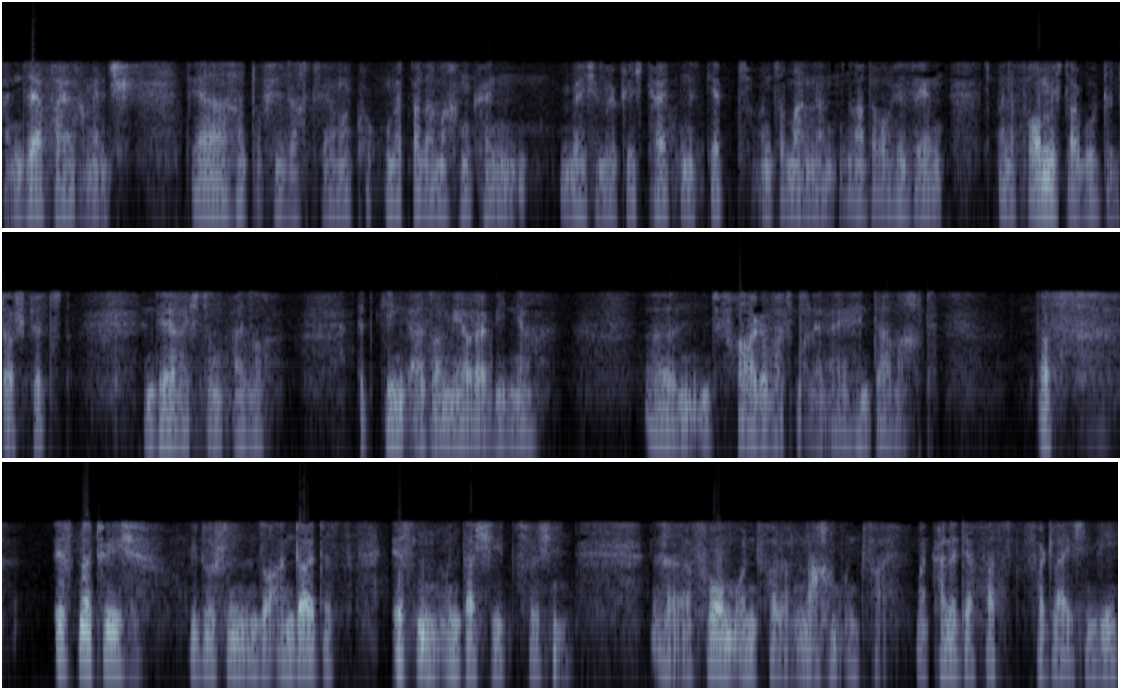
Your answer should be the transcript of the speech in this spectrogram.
ein sehr feiner Mensch. Der hat auch gesagt, wir mal gucken, was wir da machen können, welche Möglichkeiten es gibt und so man hat auch gesehen, dass meine Frau mich da gut unterstützt in der Richtung. Also es ging also mehr oder weniger äh, die Frage, was man denn dahinter macht. Das ist natürlich, wie du schon so andeutest, ist ein Unterschied zwischen äh, vor dem Unfall und nach dem Unfall. Man kann es ja fast vergleichen wie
